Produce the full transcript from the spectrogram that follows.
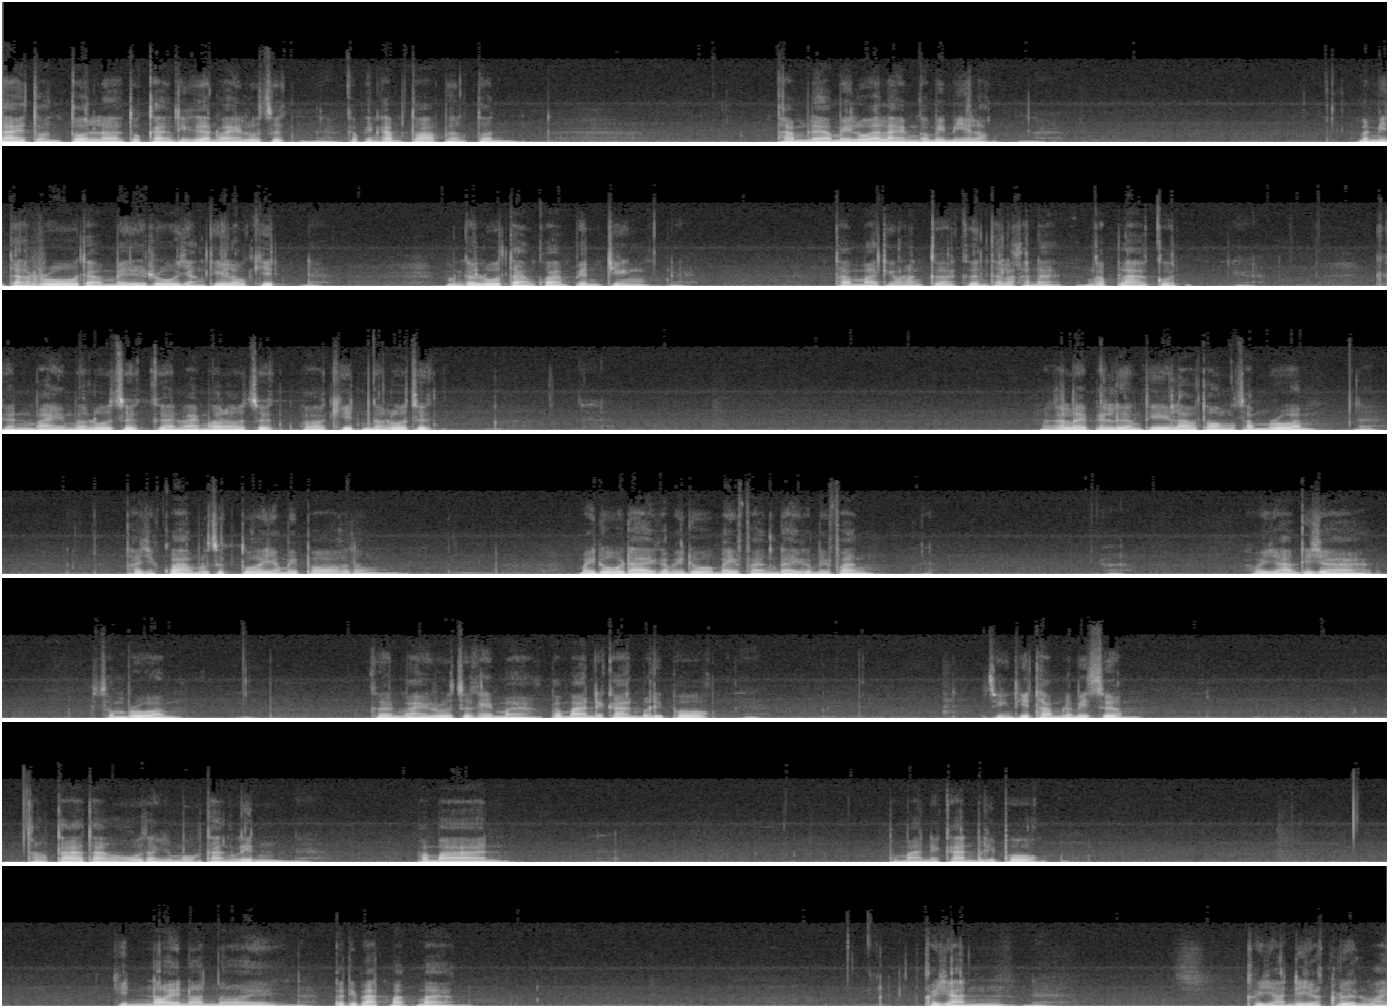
ได้ตอนต้นแล้วทุกครั้งที่เคลื่อนไหวรู้สึกก็เป็นคำตอบเบื้องต้นทำแล้วไม่รู้อะไรมันก็ไม่มีหรอก มันมีแต่รู้แต่ไม่ได้รู้อย่างที่เราคิด มันก็รู้ตามความเป็นจริงธรรมะที่กำลังเกิดขึ้นแต่ละขณะมันก็ปรากฏ เคลื่อนไหวมันก็รู้สึก เคลื่อนไหวมันก็รู้สึก พอคิดมันก็รู้สึก มันก็เลยเป็นเรื่องที่เราต้องสำรวมนะถ้าจะความรู้สึกตัวยังไม่พอก็ต้อง ไม่ดูได้ก็ไม่ดู ไม่ฟังได้ก็ไม่ฟัง พยายามที่จะสำรวมเคลื่อนไหวรู้สึกให้มาก ประมาณในการบริโภค สิ่งที่ทำแล้วไม่เสื่อมทางตาทางหูทางจมูกทางลิ้น ประมาณ ประมาณในการบริโภค กินน้อยนอนน้อย ปฏิบัติมาก ๆ ขยัน ขยันที่จะเคลื่อนไหว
